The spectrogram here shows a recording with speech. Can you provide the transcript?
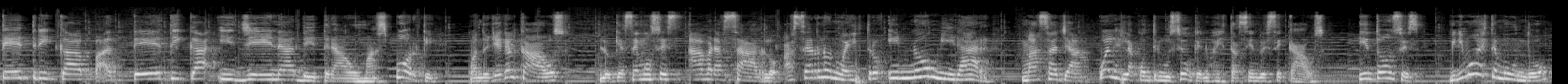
tétrica, patética y llena de traumas. Porque cuando llega el caos, lo que hacemos es abrazarlo, hacerlo nuestro y no mirar más allá cuál es la contribución que nos está haciendo ese caos. Y entonces, vinimos a este mundo,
